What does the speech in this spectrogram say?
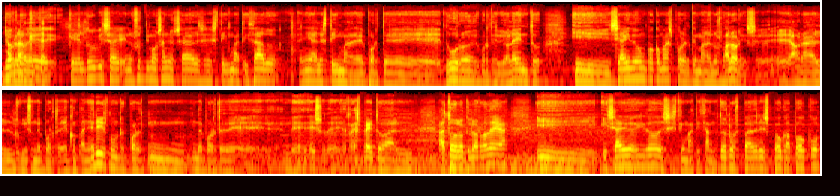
Yo hablar creo del que, que el rugby se- en los últimos años se ha desestigmatizado, tenía el estigma de deporte duro, de deporte violento, y se ha ido un poco más por el tema de los valores. Eh, ahora el rugby es un deporte de compañerismo, un, repor- un- un deporte de, de eso, de respeto al- a todo lo que lo rodea, y, y se ha ido, ido desestigmatizando. Entonces los padres poco a poco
